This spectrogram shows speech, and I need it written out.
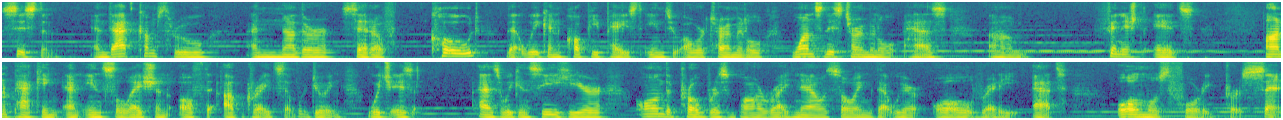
system. And that comes through another set of code that we can copy paste into our terminal once this terminal has um, finished its unpacking and installation of the upgrades that we're doing which is as we can see here on the progress bar right now showing that we are already at almost 40%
